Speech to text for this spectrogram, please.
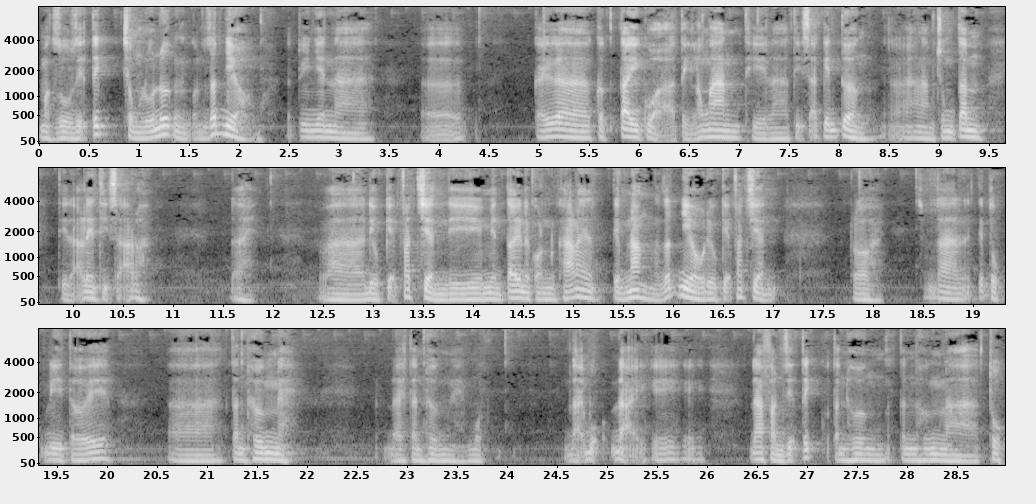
Mặc dù diện tích trồng lúa nước còn rất nhiều tuy nhiên là uh, cái uh, cực tây của tỉnh Long An thì là thị xã Kiến Tường uh, làm trung tâm thì đã lên thị xã rồi. Đây và điều kiện phát triển thì miền Tây là còn khá là tiềm năng rất nhiều điều kiện phát triển. Rồi chúng ta tiếp tục đi tới uh, Tân Hưng này. Đây Tân Hưng này một đại bộ đại cái, cái đa phần diện tích của Tân Hưng Tân Hưng là thuộc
